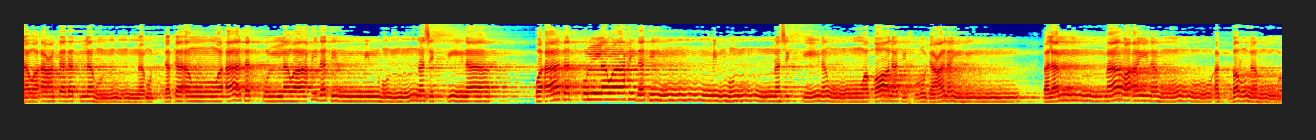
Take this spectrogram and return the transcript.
وأعتدت لهن متكأ وآتت كل واحدة منهن سكينا وآتت كل واحدة منهن سكينا وقالت اخرج عليهن. فلما رأينه أكبرنه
